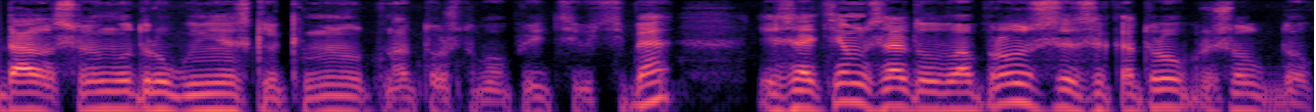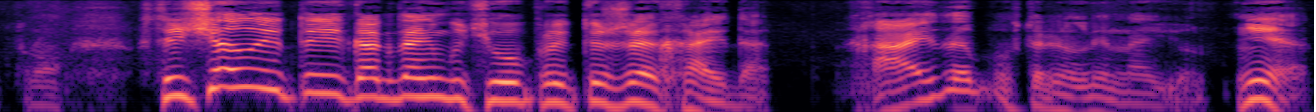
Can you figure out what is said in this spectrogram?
дала своему другу несколько минут на то, чтобы прийти в себя, и затем задал вопрос, из-за которого пришел к доктору. «Встречал ли ты когда-нибудь его протеже Хайда?» «Хайда?» — повторил Лина Юн. «Нет,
